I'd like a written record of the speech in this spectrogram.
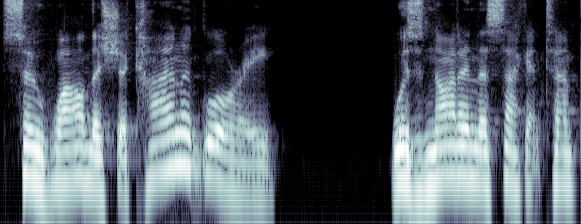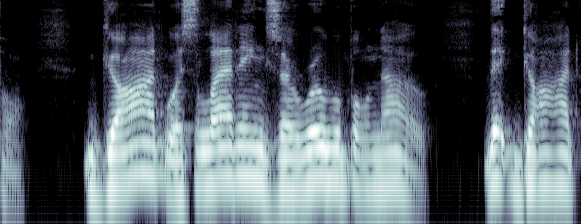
So while the Shekinah glory was not in the second temple. God was letting Zerubbabel know that God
